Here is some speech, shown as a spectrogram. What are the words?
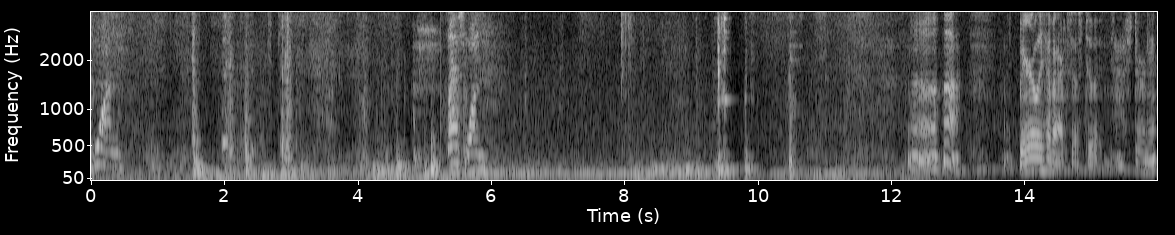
There's one. Last one. Uh huh. I barely have access to it. Gosh darn it.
